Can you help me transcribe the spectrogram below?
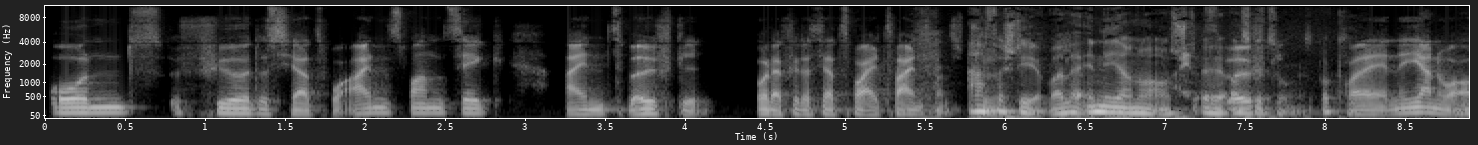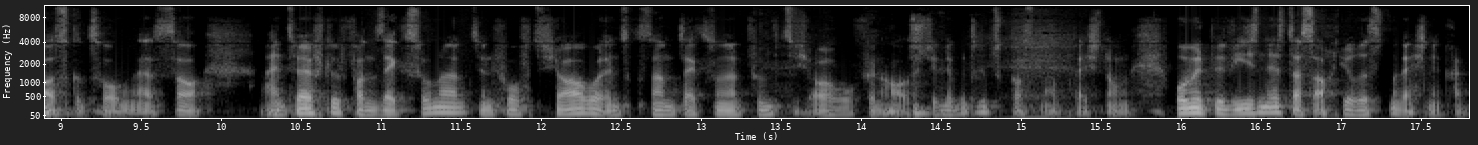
und für das Jahr 2021 ein Zwölftel oder für das Jahr 2022. Ah, verstehe, weil er Ende Januar aus, äh, ausgezogen ist. Okay. Weil er Ende Januar ausgezogen ist. So, ein Zwölftel von 600 sind 50 Euro, insgesamt 650 Euro für eine ausstehende Betriebskostenabrechnung. Womit bewiesen ist, dass auch Juristen rechnen können.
